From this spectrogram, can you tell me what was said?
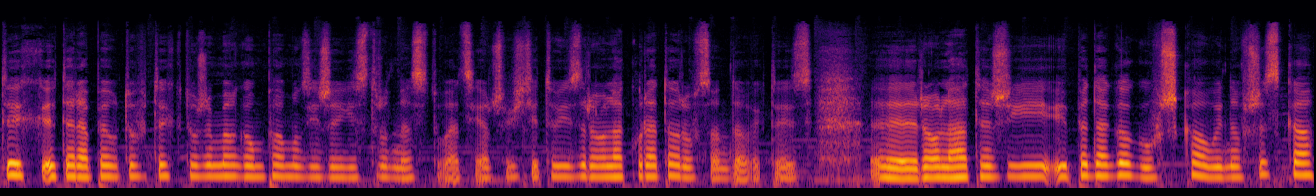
tych y, terapeutów, tych, którzy mogą pomóc, jeżeli jest trudna sytuacja. Oczywiście to jest rola kuratorów sądowych, to jest y, rola też i i pedagogów, szkoły. No wszystko,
